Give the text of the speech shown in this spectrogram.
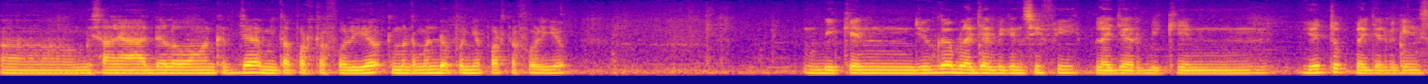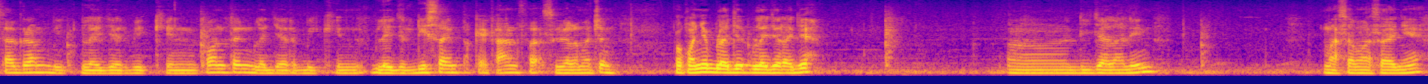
uh, misalnya ada lowongan kerja minta portofolio teman-teman udah punya portofolio bikin juga belajar bikin CV, belajar bikin YouTube, belajar bikin Instagram, belajar bikin konten, belajar bikin belajar desain pakai Canva segala macam. Pokoknya belajar belajar aja. Uh, dijalanin masa-masanya.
